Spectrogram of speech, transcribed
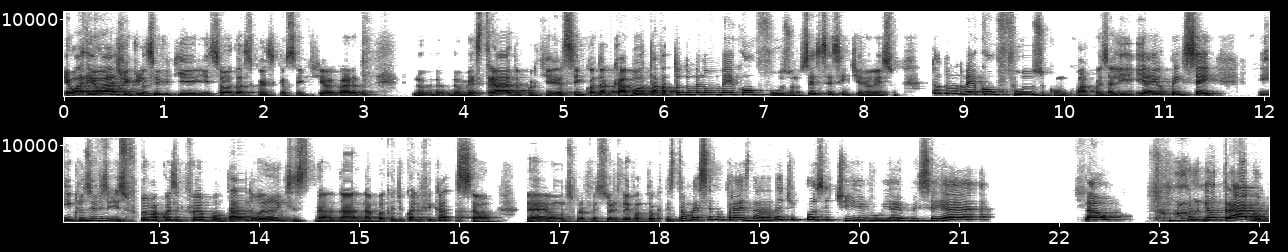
Eu, eu acho, inclusive, que isso é uma das coisas que eu senti agora no, no, no mestrado, porque, assim, quando acabou, estava todo mundo meio confuso. Não sei se vocês sentiram isso. Todo mundo meio confuso com, com a coisa ali. E aí eu pensei, Inclusive, isso foi uma coisa que foi apontado antes, na, na, na, banca de qualificação. Né? Um dos professores levantou a questão, mas você não traz nada de positivo. E aí eu pensei, é, não, não trago.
